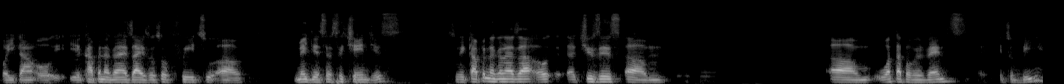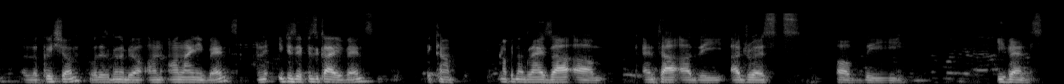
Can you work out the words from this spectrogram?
but you can, your campaign organizer is also free to uh, make the necessary changes. So the campaign organizer uh, chooses um, um, what type of events it will be, a location, whether it's going to be an online event. And if it's a physical event, the camp, campaign organizer um, enter uh, the address of the event.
